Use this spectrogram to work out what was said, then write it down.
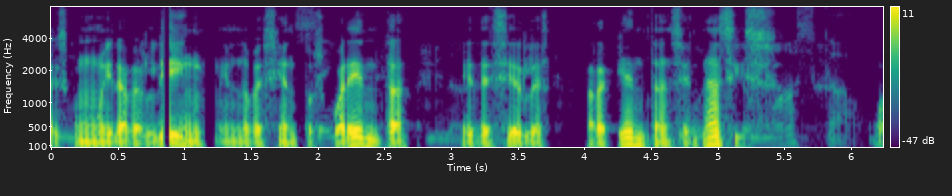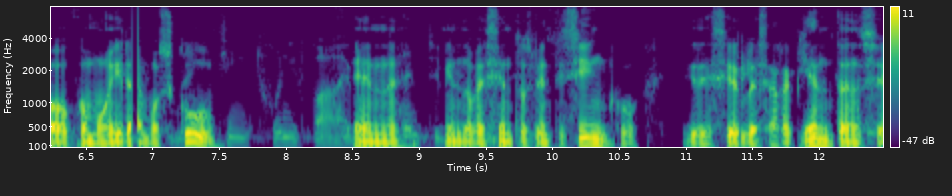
es como ir a Berlín en 1940 y decirles, arrepiéntanse, nazis. O como ir a Moscú en 1925 y decirles, arrepiéntanse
